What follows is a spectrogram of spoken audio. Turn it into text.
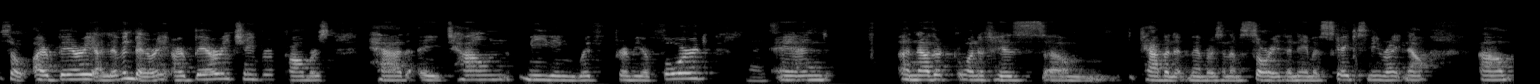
so our Barrie, I live in Barrie, our Barrie Chamber of Commerce had a town meeting with Premier Ford Nice. and another one of his um, cabinet members, and I'm sorry, the name escapes me right now. Um,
